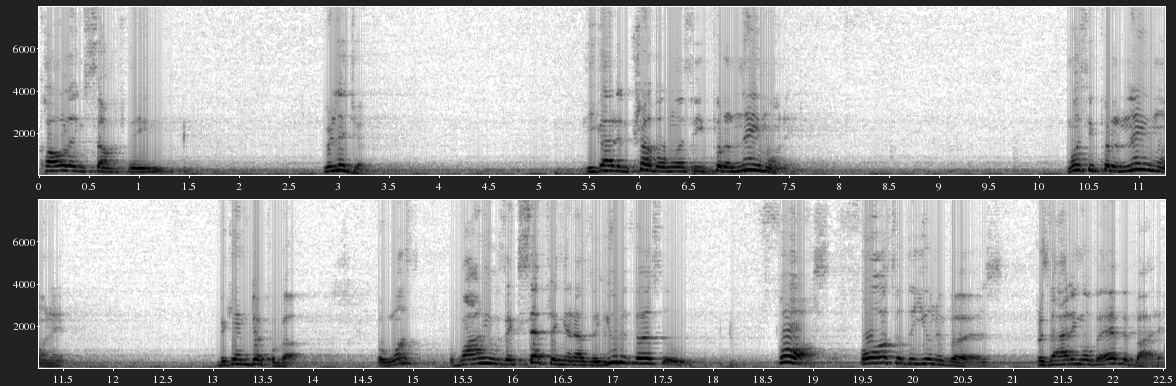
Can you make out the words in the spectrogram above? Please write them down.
calling something religion, he got in trouble once he put a name on it. Once he put a name on it, became difficult. But once, while he was accepting it as a universal force, force of the universe, presiding over everybody,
